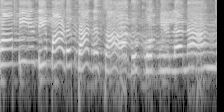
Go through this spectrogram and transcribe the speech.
ಕಾಮಿಡಿ ಮಾಡ್ತಾನ ಸಾಧು ಕೊಕ್ಕಿಲ್ಲ ನಂಗ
